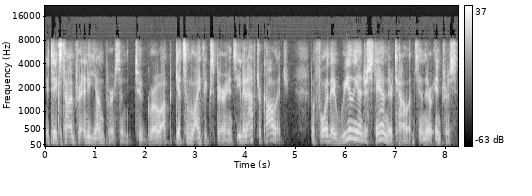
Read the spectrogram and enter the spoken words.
It takes time for any young person to grow up, get some life experience, even after college. Before they really understand their talents and their interests.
